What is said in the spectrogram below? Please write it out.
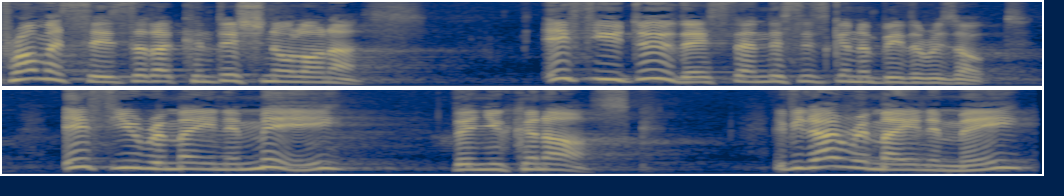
promises that are conditional on us. If you do this, then this is going to be the result. If you remain in me, then you can ask. If you don't remain in me,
